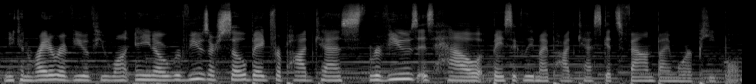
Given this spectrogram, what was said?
And you can write a review if you want. And you know, reviews are so big for podcasts. Reviews is how basically my podcast gets found by more people.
